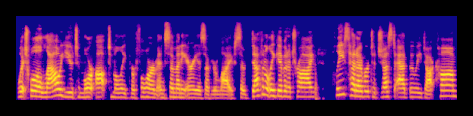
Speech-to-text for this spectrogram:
which will allow you to more optimally perform in so many areas of your life. So definitely give it a try please head over to justaddbuoy.com,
